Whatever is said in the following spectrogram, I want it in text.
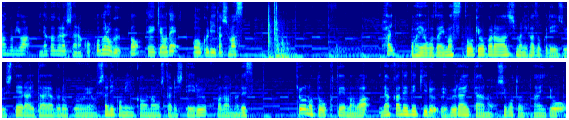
番組は田舎暮らしならここブログの提供でお送りいたします。はい。おはようございます。東京から淡島に家族で移住して、ライターやブログ運営をしたり、古民家を直したりしている小旦那です。今日のトークテーマは、田舎でできるウェブライターの仕事の内容、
